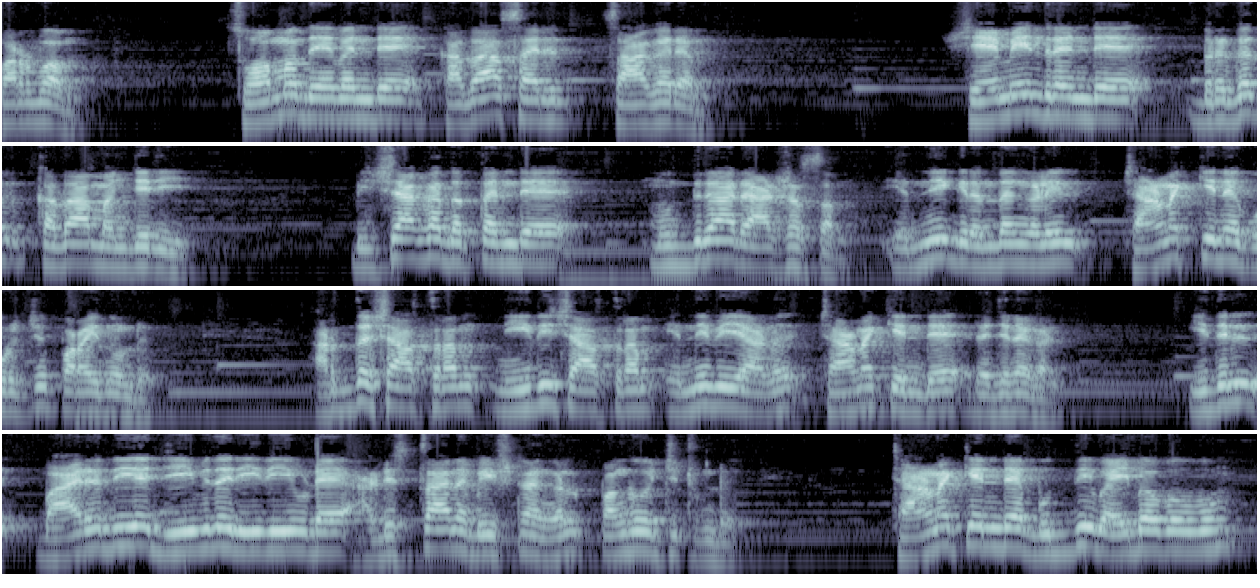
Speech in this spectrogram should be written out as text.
പർവം സോമദേവന്റെ കഥാസരി സാഗരം ക്ഷേമേന്ദ്രന്റെ ബൃഹത് കഥാമഞ്ജരി വിശാഖദത്തന്റെ മുദ്രാരാക്ഷസം എന്നീ ഗ്രന്ഥങ്ങളിൽ ചാണക്യനെ കുറിച്ച് പറയുന്നുണ്ട്. അർത്ഥശാസ്ത്രം നീതിശാസ്ത്രം എന്നിവയാണ് ചാണക്യന്റെ രചനകൾ. ഇതിൽ ഭാരതീയ ജീവിത രീതിയുടെ അടിസ്ഥാന വീക്ഷണങ്ങൾ പങ്കുവച്ചിട്ടുണ്ട്. ചാണക്യന്റെ ബുദ്ധി വൈഭവവും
